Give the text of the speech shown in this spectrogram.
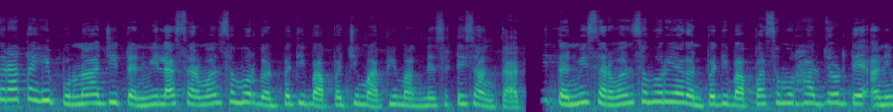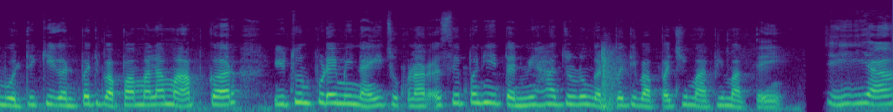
तर आता ही पूर्णाजी तन्वीला सर्वांसमोर गणपती बाप्पाची माफी मागण्यासाठी सांगतात. तन्वी सर्वांसमोर या गणपती बाप्पासमोर हात जोडते आणि बोलते की गणपती बाप्पा मला माफ कर. इथून पुढे मी नाही चुकणार. असे पण ही तन्वी हात जोडून गणपती बाप्पाची माफी मागते. या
